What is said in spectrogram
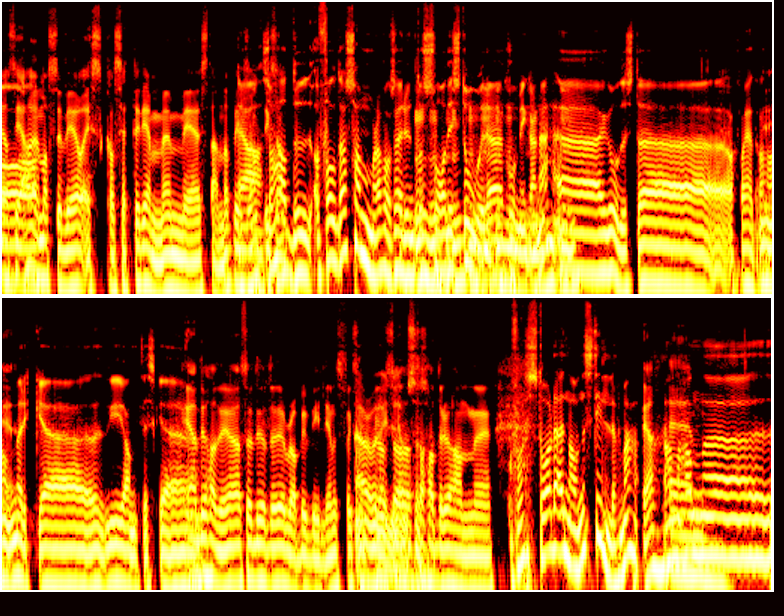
ja, og jeg har jo masse VHS-kassetter hjemme med standup. ja, sant? så Ikke sant? Mhm, hadde folk, Da samla folk seg rundt og så de store komikerne. Eh, godeste Hva heter han? Han mørke, gigantiske ja, du hadde jo altså, du hadde Robbie Williams, for Ja, Williams, og så, så hadde du han eh, Hvorfor står det navnet stille for meg? Ja, han eh, han uh,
